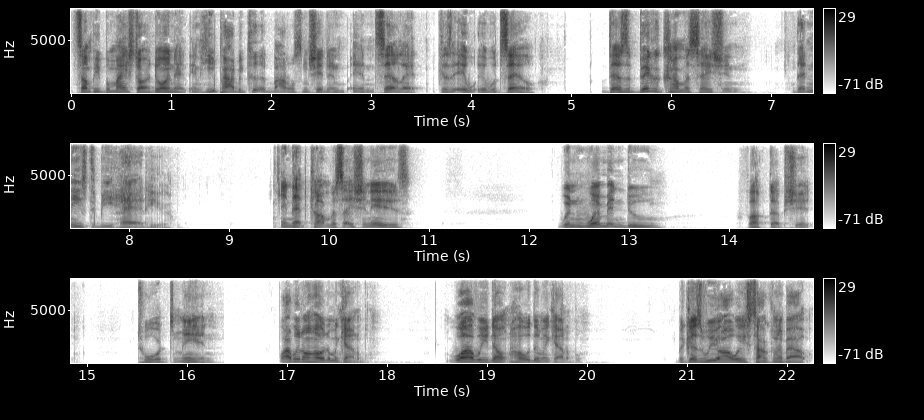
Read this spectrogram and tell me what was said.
Some people might start doing that, and he probably could bottle some shit and, and sell it because it, it would sell. There's a bigger conversation that needs to be had here. And that conversation is when women do fucked up shit towards men, why we don't hold them accountable? Why we don't hold them accountable? Because we always talking about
